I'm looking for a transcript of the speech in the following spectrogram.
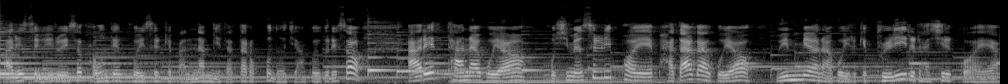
아래서 위로 해서 가운데 코에서 이렇게 만납니다. 따로 코 넣지 않고요. 그래서 아래 단하고요. 보시면 슬리퍼의 바닥하고요. 윗면하고 이렇게 분리를 하실 거예요.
